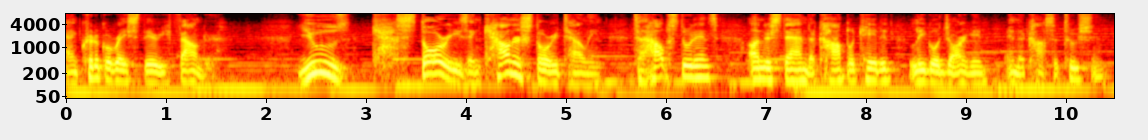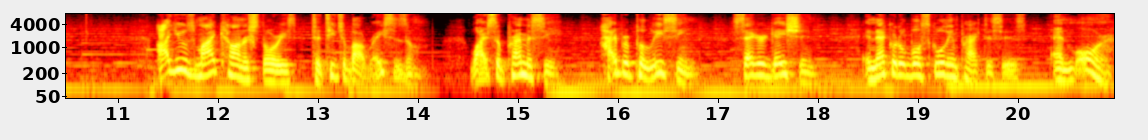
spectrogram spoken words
and critical race theory founder, used stories and counter storytelling to help students understand the complicated legal jargon in the Constitution. I use my counter stories to teach about racism, white supremacy, hyper policing, segregation, inequitable schooling practices, and more.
